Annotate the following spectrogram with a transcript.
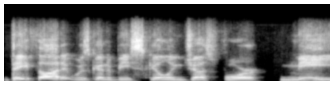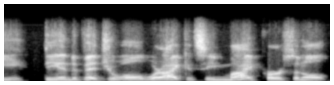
they thought it was going to be skilling just for me, the individual, where I could see my personal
